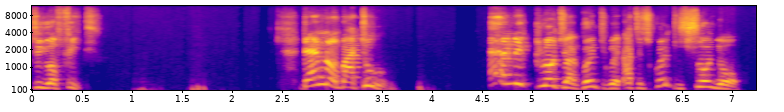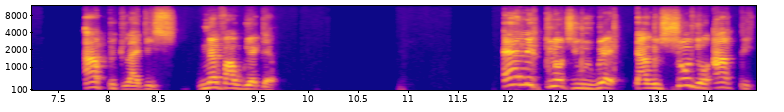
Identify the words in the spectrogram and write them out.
to your feet. Then number two, any clothes you are going to wear that is going to show your armpit like this, never wear them. Any clothes you will wear that will show your armpit,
